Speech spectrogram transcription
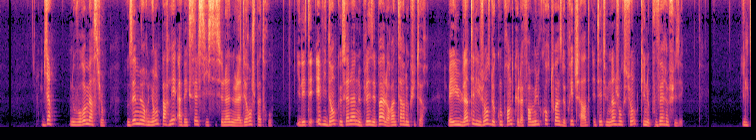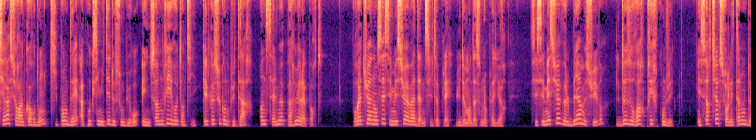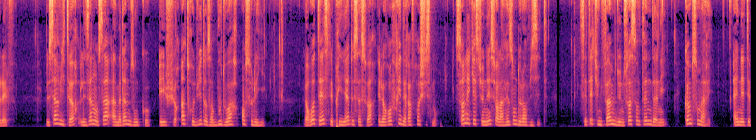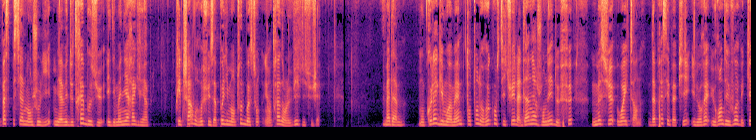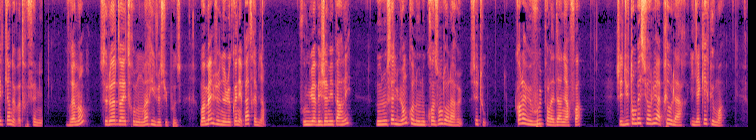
Bien, nous vous remercions. Nous aimerions parler avec celle-ci si cela ne la dérange pas trop. Il était évident que cela ne plaisait pas à leur interlocuteur, mais il eut l'intelligence de comprendre que la formule courtoise de Pritchard était une injonction qu'il ne pouvait refuser. Il tira sur un cordon qui pendait à proximité de son bureau et une sonnerie retentit. Quelques secondes plus tard, Anselme parut à la porte. Pourrais-tu annoncer ces messieurs à madame, s'il te plaît? lui demanda son employeur. Si ces messieurs veulent bien me suivre, les deux aurores prirent congé et sortirent sur les talons de l'elfe. Le serviteur les annonça à madame Zonko et ils furent introduits dans un boudoir ensoleillé. Leur hôtesse les pria de s'asseoir et leur offrit des rafraîchissements, sans les questionner sur la raison de leur visite. C'était une femme d'une soixantaine d'années, comme son mari. Elle n'était pas spécialement jolie, mais avait de très beaux yeux et des manières agréables. Pritchard refusa poliment toute boisson et entra dans le vif du sujet. Madame, mon collègue et moi-même tentons de reconstituer la dernière journée de feu Monsieur Whitehorn. D'après ses papiers, il aurait eu rendez-vous avec quelqu'un de votre famille. Vraiment? Cela doit être mon mari, je suppose. Moi-même, je ne le connais pas très bien. Vous ne lui avez jamais parlé? Nous nous saluons quand nous nous croisons dans la rue, c'est tout. Quand l'avez-vous vu pour la dernière fois? J'ai dû tomber sur lui après Préolard, il y a quelques mois.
